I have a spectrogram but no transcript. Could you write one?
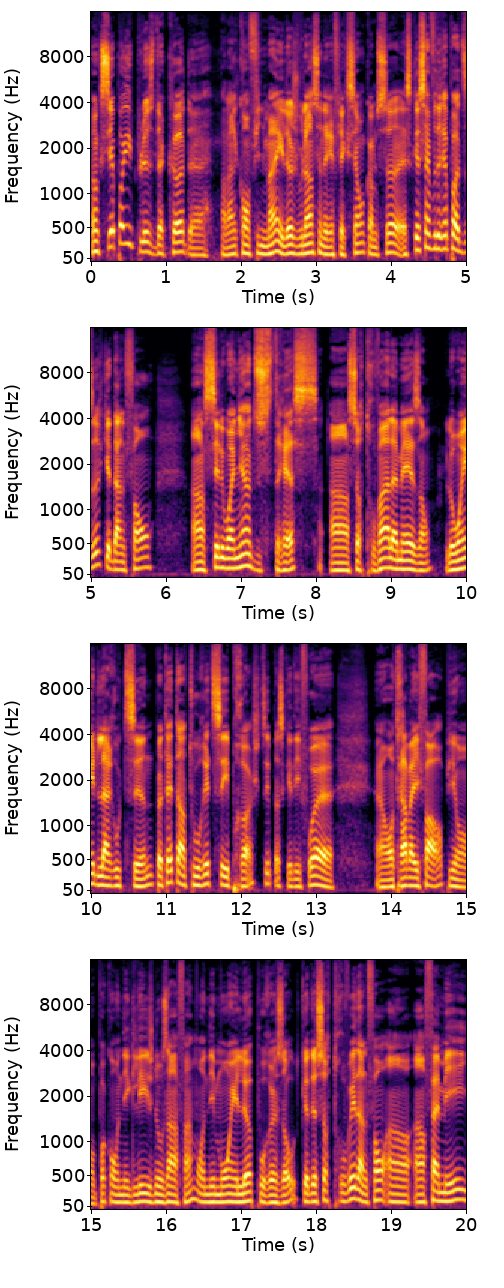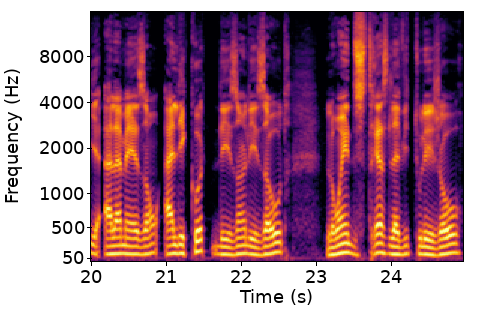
Donc, s'il n'y a pas eu plus de cas pendant le confinement, et là, je vous lance une réflexion comme ça, est-ce que ça ne voudrait pas dire que, dans le fond, en s'éloignant du stress, en se retrouvant à la maison, loin de la routine, peut-être entouré de ses proches, parce que des fois, euh, on travaille fort, puis on, pas qu'on néglige nos enfants, mais on est moins là pour eux autres, que de se retrouver, dans le fond, en, famille, à la maison, à l'écoute des uns des autres, loin du stress de la vie de tous les jours.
